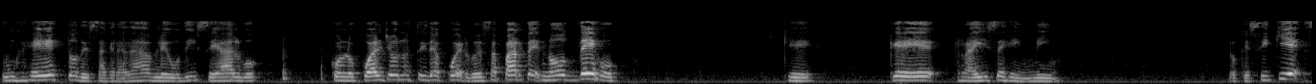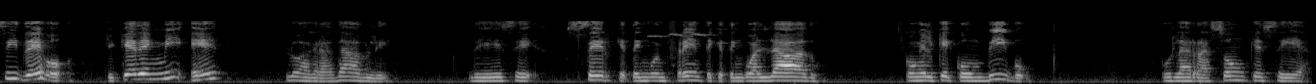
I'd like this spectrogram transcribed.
un gesto desagradable o dice algo con lo cual yo no estoy de acuerdo. Esa parte no dejo que cree raíces en mí. Lo que sí, sí dejo que quede en mí es lo agradable de ese ser que tengo enfrente, que tengo al lado, con el que convivo, por la razón que sea.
